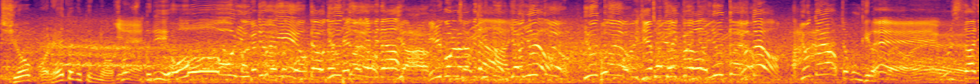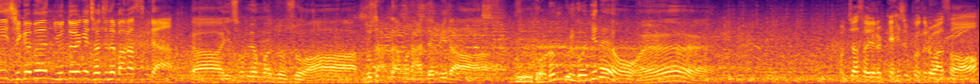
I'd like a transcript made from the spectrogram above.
지워버려야 되거든요. 예. 선수들이 오 윤도영이에요. 윤도영 대전입니다. 밀고 올라갑니다. 윤도영. 고승범이 뒤에 붙어 있고요. 윤도영. 윤도영. 윤도영. 조금 길었어요. 네, 예. 울산이 지금은 윤도영의 전진을 막았습니다. 야, 이 서명관 선수 아 부상당은 안 됩니다. 물건은 물건이네요. 예. 혼자서 이렇게 해집고 들어와서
